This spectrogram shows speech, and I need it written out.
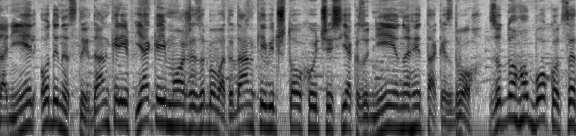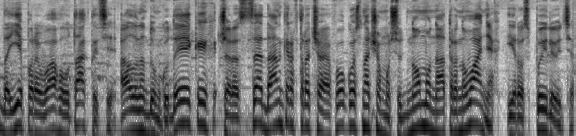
Даніель один із тих данкерів, який може забивати данки, відштовхуючись як з однієї ноги, так і з двох. З одного боку, це дає перевагу у тактиці, але на думку деяких, через це данкер втрачає фокус на чомусь одному на тренуваннях і розпилюється.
